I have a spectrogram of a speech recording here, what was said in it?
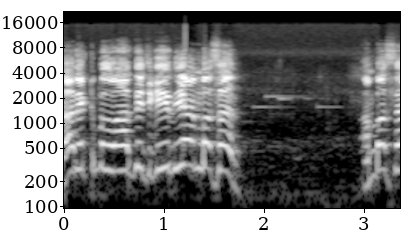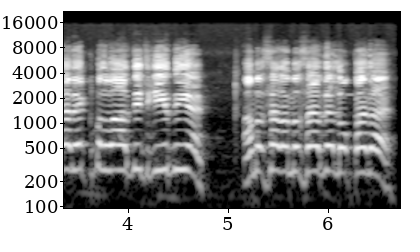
ਸਰ, ਇੱਕ ਪਰਿਵਾਰ ਦੀ ਜ਼ਗੀਰ ਨਹੀਂ ਹੈ ਅੰਮ੍ਰਿਤਸਰ। ਅੰਮ੍ਰਿਤਸਰ ਇੱਕ ਪਰਿਵਾਰ ਦੀ ਜ਼ਗੀਰ ਨਹੀਂ ਹੈ। ਅੰਮ੍ਰਿਤਸਰ ਅੰਮ੍ਰਿਤਸਰ ਦੇ ਲੋਕਾਂ ਦਾ ਹੈ।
